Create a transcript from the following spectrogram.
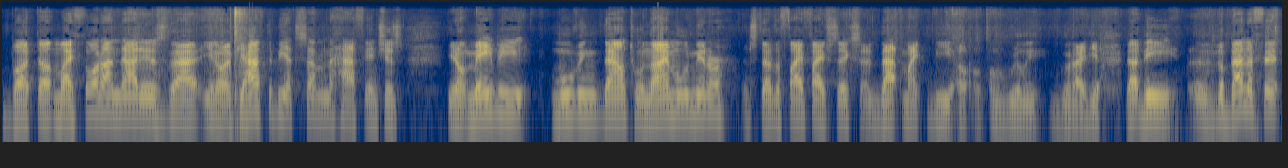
but uh, my thought on that is that, you know, if you have to be at seven and a half inches, you know, maybe moving down to a nine millimeter instead of the 5.56, uh, that might be a, a, really good idea. Now, the the benefit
